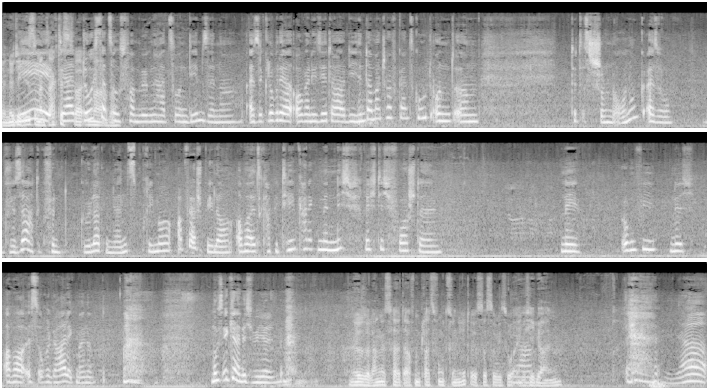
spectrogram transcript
äh, nötig ist. Man Nee, sagt der Durchsetzungsvermögen hat so in dem Sinne. Also ich glaube, der organisiert da die Hintermannschaft ganz gut und ähm, das ist schon in Ordnung. Also, wie gesagt, ich finde Göhlert ein ganz prima Abwehrspieler. Aber als Kapitän kann ich mir nicht richtig vorstellen. Nee, irgendwie nicht. Aber ist auch egal, ich meine. Muss ich ja nicht wählen. nö, solange es halt auf dem Platz funktioniert, ist das sowieso Ja. eigentlich egal. Ne? Ja.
